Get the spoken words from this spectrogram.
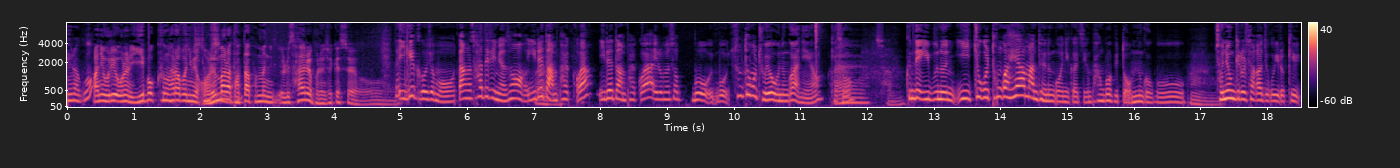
내라고? 아니 우리 오늘 이복흥 할아버님이 얼마나 답답하면 여기 사연을 보내셨겠어요. 그러니까 이게 그거죠 뭐 땅을 사들이면서 이래도 네. 안팔 거야? 이래도 안 팔 거야? 이러면서 뭐뭐 숨통을 조여오는 거 아니에요? 계속. 에이, 참. 근데 이분은 이쪽을 통과해야만 되는 거니까 지금 방법이 또 없는 거고 음. 전용기를 사가지고 이렇게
